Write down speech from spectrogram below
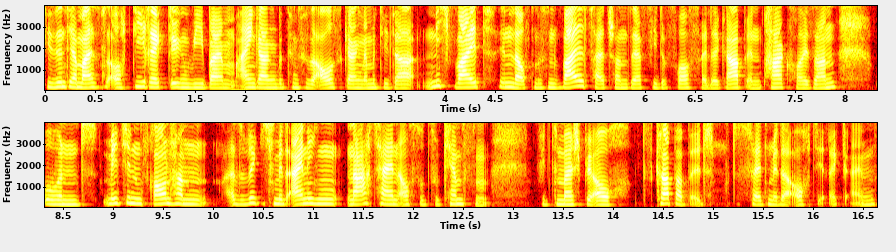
die sind ja meistens auch direkt irgendwie beim Eingang bzw. Ausgang, damit die da nicht weit hinlaufen müssen, weil es halt schon sehr viele Vorfälle gab in Parkhäusern. Und Mädchen und Frauen haben also wirklich mit einigen Nachteilen auch so zu kämpfen. Wie zum Beispiel auch das Körperbild. Das fällt mir da auch direkt ein.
